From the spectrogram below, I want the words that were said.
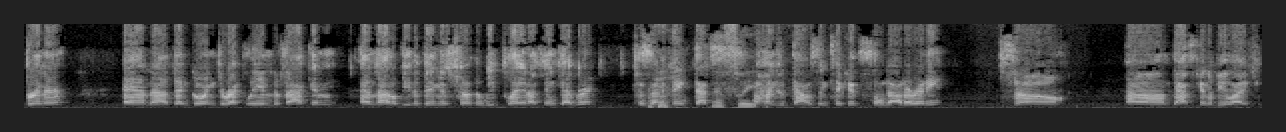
Brinner, and uh, then going directly into Wacken, and that'll be the biggest show that we've played, I think, ever, because I think that's, That's hundred thousand tickets sold out already. So um, that's going to be like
